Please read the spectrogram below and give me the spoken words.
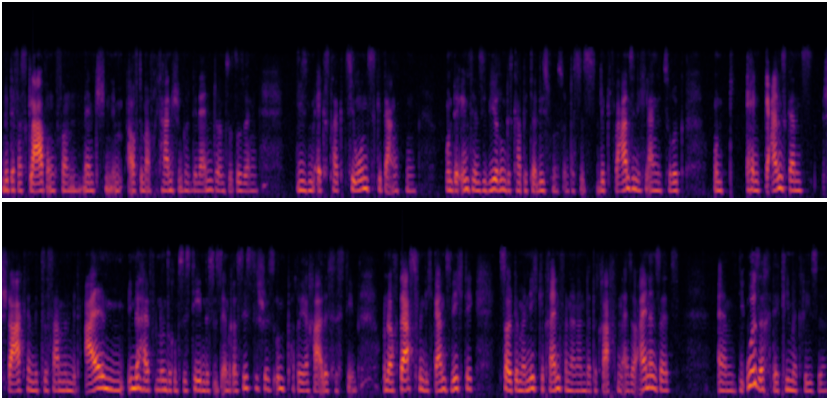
mit der Versklavung von Menschen im, auf dem afrikanischen Kontinent und sozusagen diesem Extraktionsgedanken und der Intensivierung des Kapitalismus. Und das ist, liegt wahnsinnig lange zurück und hängt ganz, ganz stark damit zusammen mit allem innerhalb von unserem System. Das ist ein rassistisches und patriarchales System. Und auch das finde ich ganz wichtig, sollte man nicht getrennt voneinander betrachten. Also einerseits ähm, die Ursache der Klimakrise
